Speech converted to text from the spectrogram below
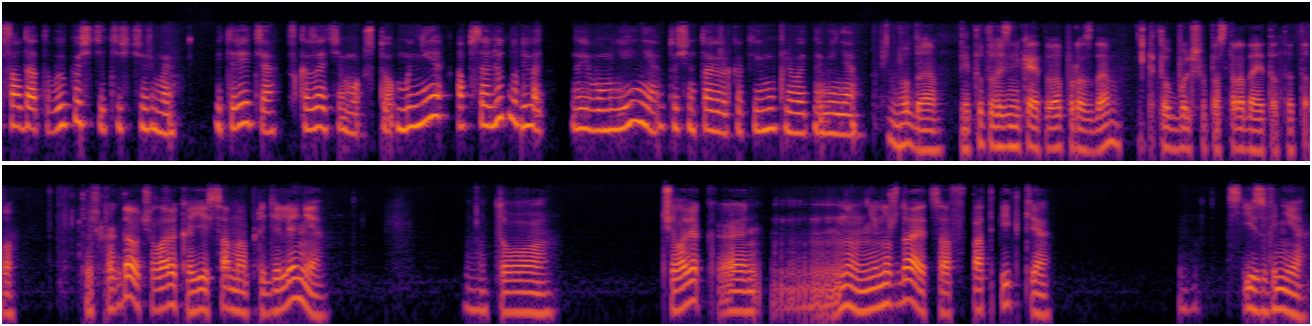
солдата выпустить из тюрьмы. И третье, сказать ему, что мне абсолютно плевать на его мнение, точно так же, как и ему плевать на меня. Ну да, и тут возникает вопрос, да, кто больше пострадает от этого. То есть, когда у человека есть самоопределение, то человек э, ну, не нуждается в подпитке извне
